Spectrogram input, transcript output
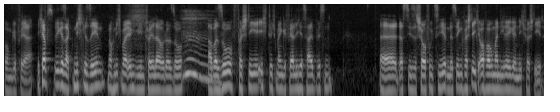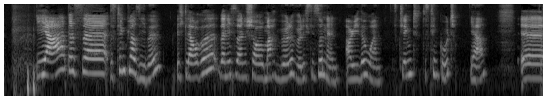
ungefähr. Ich habe es, wie gesagt, nicht gesehen, noch nicht mal irgendwie einen Trailer oder so. Hm. Aber so verstehe ich durch mein gefährliches Halbwissen, äh, dass diese Show funktioniert. Und deswegen verstehe ich auch, warum man die Regeln nicht versteht. Ja, das, äh, das klingt plausibel. Ich glaube, wenn ich so eine Show machen würde, würde ich sie so nennen. Are you the one? Das klingt, das klingt gut, ja. Äh,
